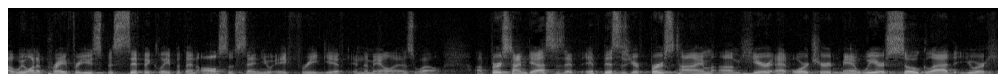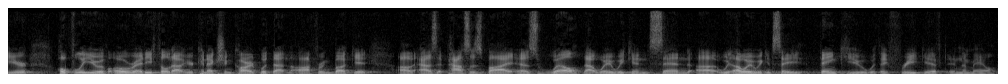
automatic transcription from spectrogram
Uh, we want to pray for you specifically, but then also send you a free gift in the mail as well. Uh, first time guests, if, if this is your first time um, here at Orchard, man, we are so glad that you are here. Hopefully, you have already filled out your connection card, put that in the offering bucket uh, as it passes by as well. That way, we can send, uh, we, that way, we can say thank you with a free gift in the mail.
